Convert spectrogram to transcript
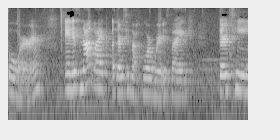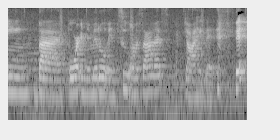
4. And it's not like a 13 by 4 where it's like 13 by 4 in the middle and 2 on the sides. Y'all, I hate that.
